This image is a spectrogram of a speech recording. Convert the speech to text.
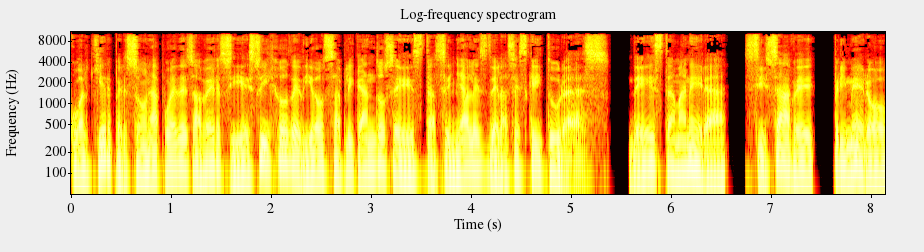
Cualquier persona puede saber si es hijo de Dios aplicándose estas señales de las escrituras. De esta manera, si sabe, primero,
